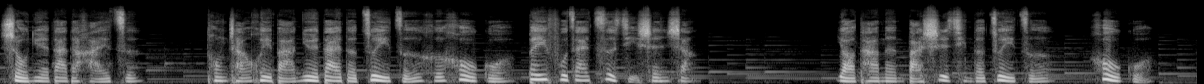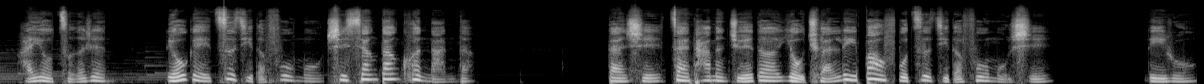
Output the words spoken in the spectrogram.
受虐待的孩子，通常会把虐待的罪责和后果背负在自己身上。要他们把事情的罪责、后果，还有责任，留给自己的父母是相当困难的。但是在他们觉得有权利报复自己的父母时，例如，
